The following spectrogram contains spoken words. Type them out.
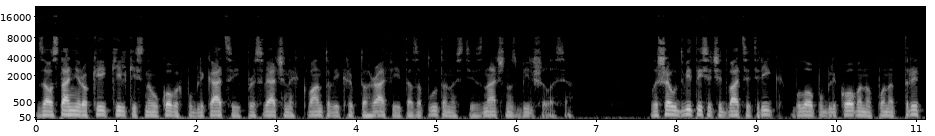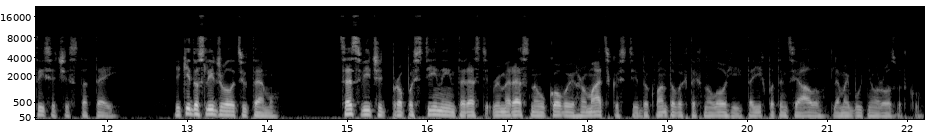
За останні роки кількість наукових публікацій, присвячених квантовій криптографії та заплутаності, значно збільшилася. Лише у 2020 рік було опубліковано понад 3 тисячі статей, які досліджували цю тему. Це свідчить про постійний інтерес РМРС наукової громадськості до квантових технологій та їх потенціалу для майбутнього розвитку.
